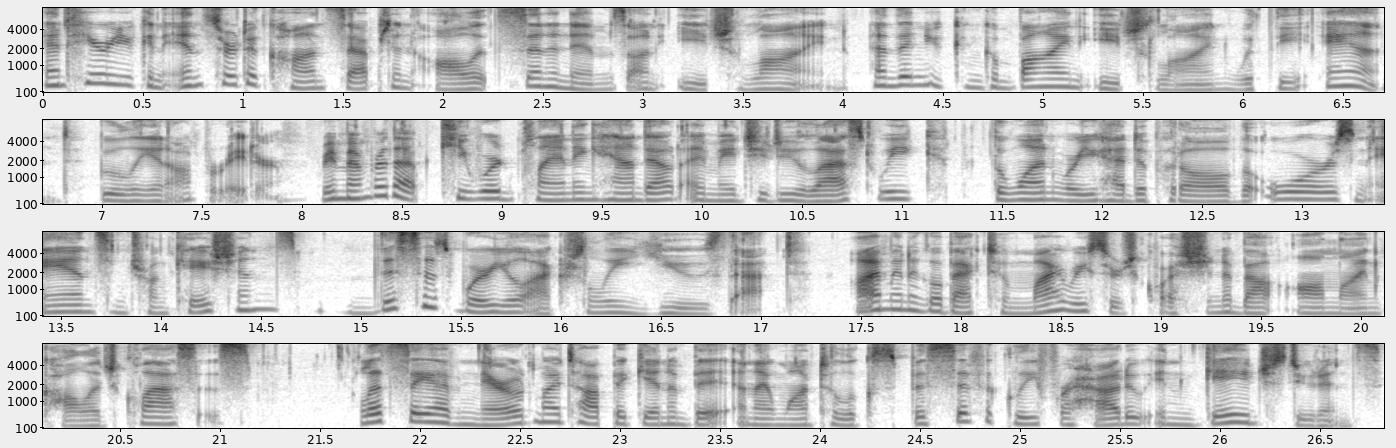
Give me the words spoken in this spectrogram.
And here you can insert a concept and all its synonyms on each line. And then you can combine each line with the AND Boolean operator. Remember that keyword planning handout I made you do last week? The one where you had to put all the ors and ands and truncations? This is where you'll actually use that. I'm going to go back to my research question about online college classes. Let's say I've narrowed my topic in a bit and I want to look specifically for how to engage students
